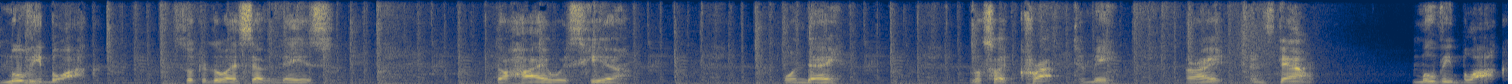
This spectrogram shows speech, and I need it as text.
Movie block. Let's look at the last seven days. The high was here one day. Looks like crap to me. All right, and it's down. Movie block.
